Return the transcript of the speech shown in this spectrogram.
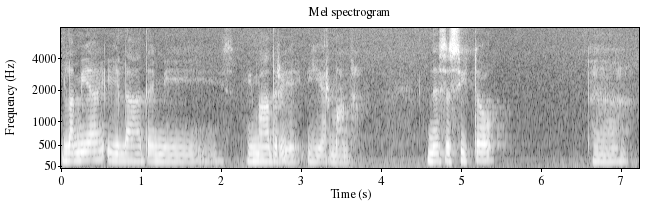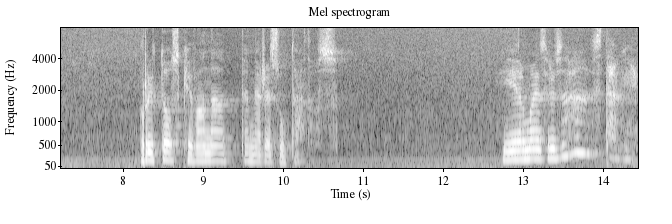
la mía y la de mi madre y hermana. Necesito eh, ritos que van a tener resultados. Y el maestro dice, ah, está bien.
